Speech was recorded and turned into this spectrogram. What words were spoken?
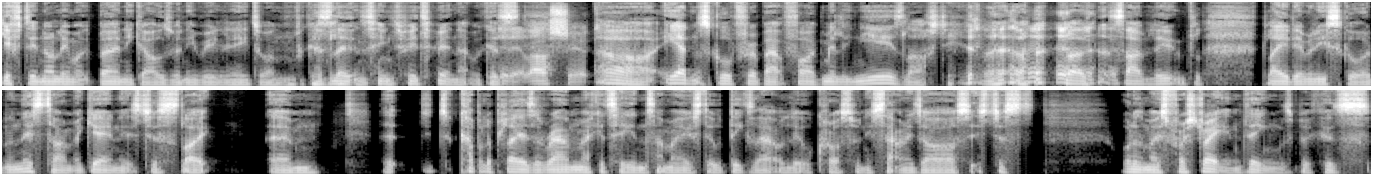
gifting Ollie McBurnie goals when he really needs one because Luton seems to be doing that Did because it last year. Oh, he hadn't scored for about five million years last year. By the time Luton played him and he scored, and this time again, it's just like um, a a couple of players around McAtee, and somehow still digs out a little cross when he's sat on his arse. It's just one of the most frustrating things because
